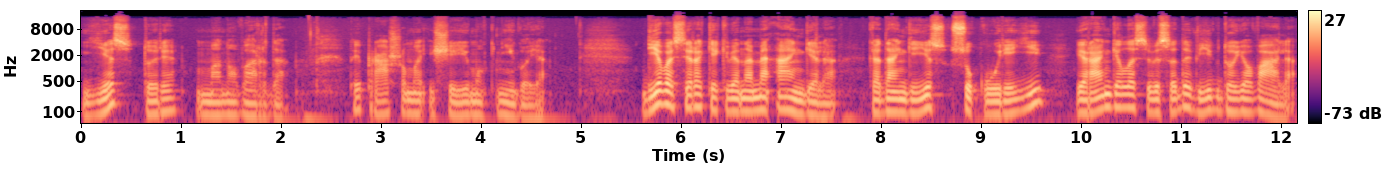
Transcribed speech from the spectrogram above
Jis turi mano vardą. Tai prašoma išėjimo knygoje. Dievas yra kiekviename angele, kadangi jis sukūrė jį ir angelas visada vykdo jo valią.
